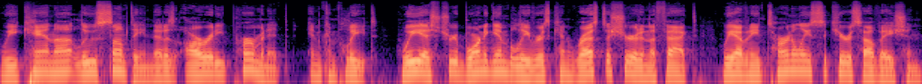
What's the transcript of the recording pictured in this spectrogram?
We cannot lose something that is already permanent and complete. We as true born again believers can rest assured in the fact we have an eternally secure salvation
